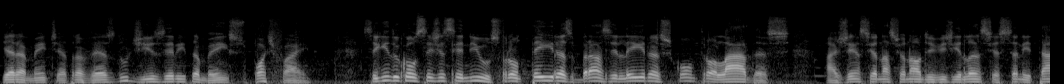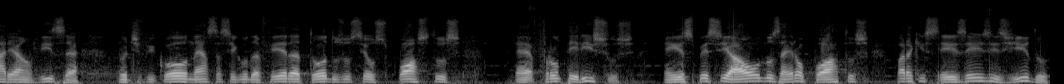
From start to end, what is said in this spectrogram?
diariamente através do Deezer e também Spotify. Seguindo com o CGC News, fronteiras brasileiras controladas. A Agência Nacional de Vigilância Sanitária, Anvisa, notificou nesta segunda-feira todos os seus postos eh, fronteiriços em especial nos aeroportos, para que seja exigido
